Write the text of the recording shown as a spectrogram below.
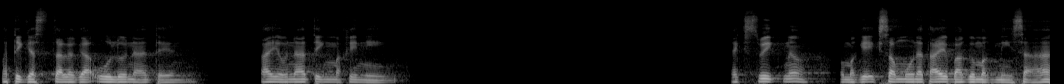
matigas talaga ulo natin, tayo nating makinig. Next week, no? O mag exam muna tayo bago magmisa, ha?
